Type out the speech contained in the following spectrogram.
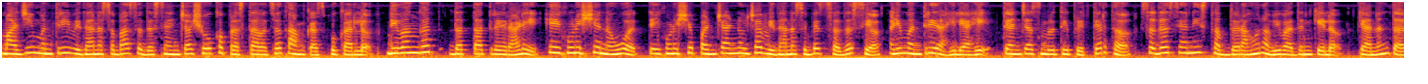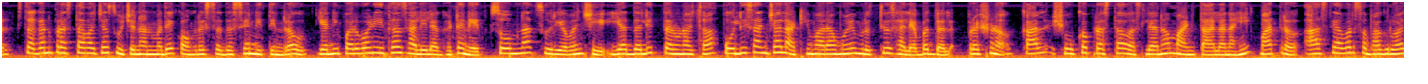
माजी मंत्री विधानसभा सदस्यांच्या शोक प्रस्तावाचं कामकाज पुकारलं. दिवंगत दत्तात्रय राणे हे एकोणीसशे नव्वद ते एकोणीसशे पंच्याण्णवच्या विधानसभेत सदस्य आणि मंत्री राहिले आहे. त्यांच्या स्मृतीप्रित्यर्थ सदस्यांनी स्तब्ध राहून अभिवादन केलं. त्यानंतर स्थगन प्रस्तावाच्या सूचनांमध्ये काँग्रेस सदस्य नितीन राऊत यांनी परभणी इथं झालेल्या घटनेत सोमनाथ सूर्यवंशी या दलित तरुणाचा पोलिसांच्या लाठीमारामुळे मृत्यू झाल्याबद्दल प्रश्न काल शोकप्रस्ताव असल्यानं मांडता आला नाही. मात्र आज त्यावर सभागृहात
